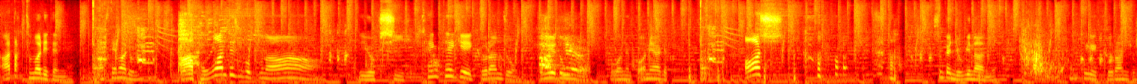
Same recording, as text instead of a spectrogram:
아 딱 두 마리 됐네. 아 세 마리네. 아 보고한테 죽었구나 역시 생태계 교란종 위의 동물 그거는 꺼내야겠다 아씨 순간 욕이 나왔네 생태계 교란종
